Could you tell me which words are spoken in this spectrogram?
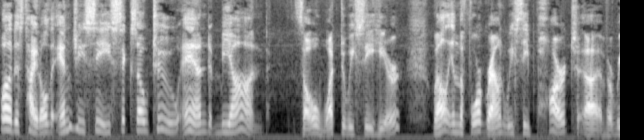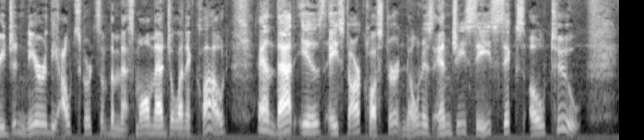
Well, it is titled NGC 602 and beyond. So what do we see here? Well, in the foreground, we see part uh, of a region near the outskirts of the small Magellanic Cloud. And that is a star cluster known as NGC 602.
